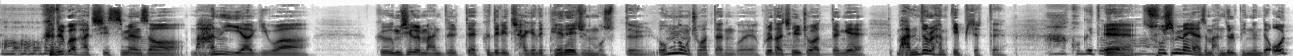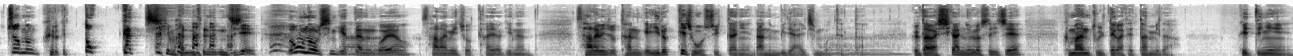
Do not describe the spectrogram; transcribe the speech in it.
어. 그들과 같이 있으면서 많은 이야기와 그 음식을 만들 때 그들이 자기한테 배려해 주는 모습들 너무너무 좋았다는 거예요. 그러다 제일 좋았던 게 만두를 함께 빚었대. 아, 거기도. 예, 아. 수십 명이 와서 만두를 빚는데 어쩌면 그렇게 똑같이 만드는지 너무너무 신기했다는 거예요. 사람이 좋다, 여기는. 사람이 좋다는 게 이렇게 좋을 수 있다니 나는 미리 알지 못했다. 그러다가 시간이 흘러서 이제 그만둘 때가 됐답니다. 그랬더니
